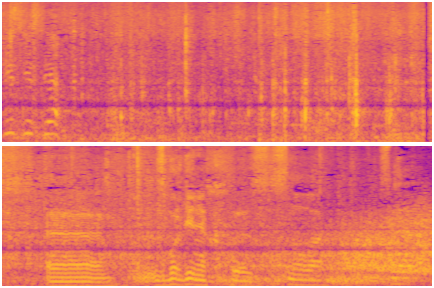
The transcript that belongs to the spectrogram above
Снесли. Сбор денег э, снова. снова.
